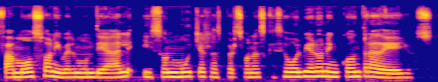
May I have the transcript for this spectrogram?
famoso a nivel mundial y son muchas las personas que se volvieron en contra de ellos.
